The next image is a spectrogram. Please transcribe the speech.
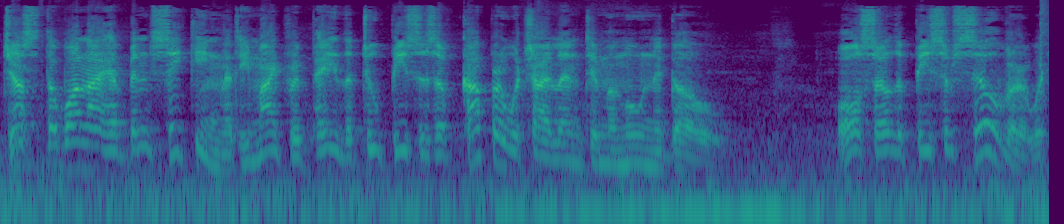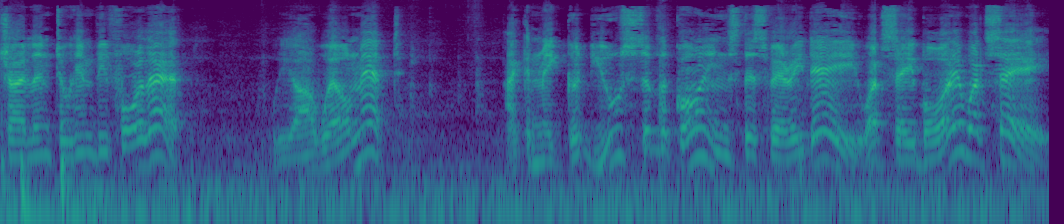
just the one I have been seeking, that he might repay the two pieces of copper which I lent him a moon ago. Also the piece of silver which I lent to him before that. We are well met. I can make good use of the coins this very day. What say, boy? What say?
